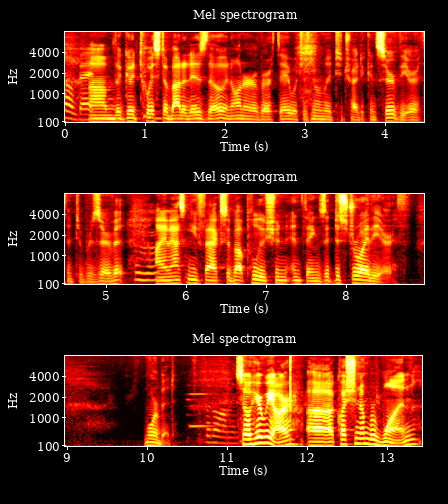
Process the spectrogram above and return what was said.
Oh, good. Um, the good twist about it is, though, in honor of Earth Day, which is normally to try to conserve the Earth and to preserve it, Mm-hmm. I am asking you facts about pollution and things that destroy the Earth. Morbid. So here we are. Uh, question number one.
